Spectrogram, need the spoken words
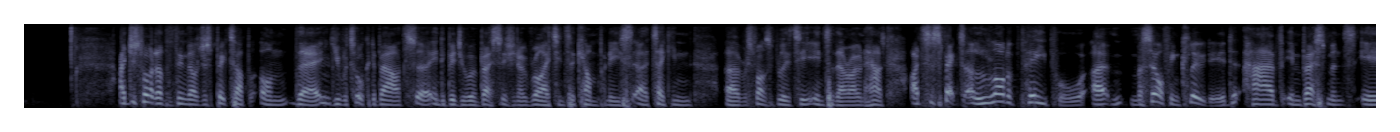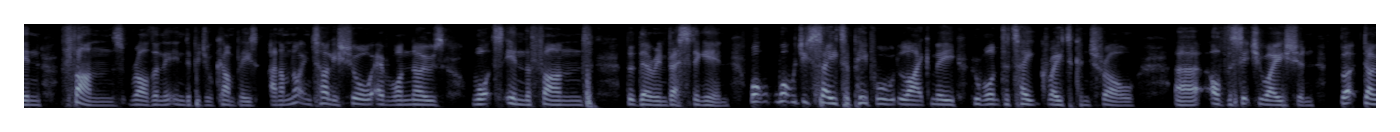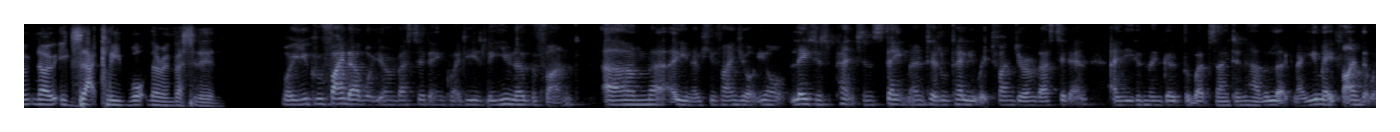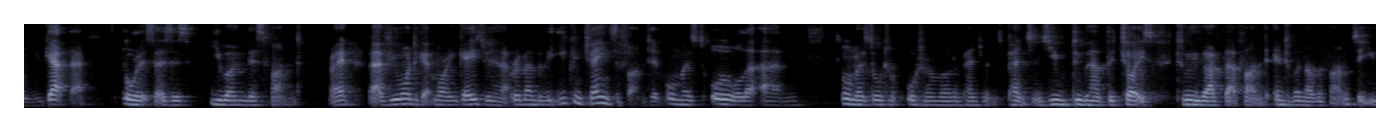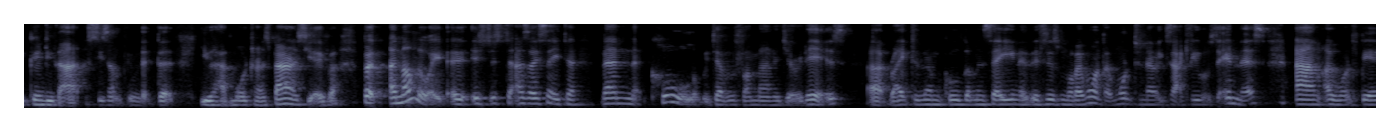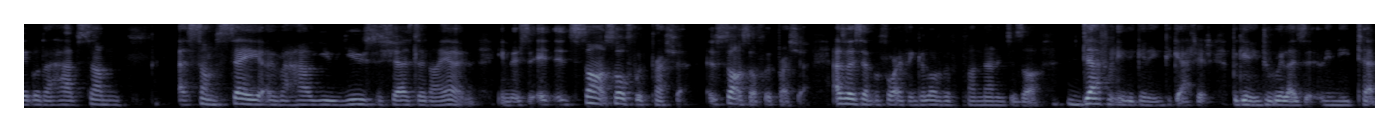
I just one other thing that I just picked up on there. Mm. You were talking about uh, individual investors, you know, writing to companies, uh, taking uh, responsibility into their own hands. I'd suspect a lot of people, uh, myself included, have investments in funds rather than individual companies, and I'm not entirely sure everyone knows what's in the fund that they're investing in. What what would you say to people like me who want to take greater control uh, of the situation but don't know exactly what they're invested in? Well, you can find out what you're invested in quite easily. You know the fund. Um, uh, you know, if you find your, your latest pension statement, it'll tell you which fund you're invested in, and you can then go to the website and have a look. Now, you may find that when you get there, all it says is you own this fund, right? Now, if you want to get more engaged with that, remember that you can change the fund in almost all um, almost auto, auto enrollment pensions, pensions, you do have the choice to move out of that fund into another fund. So you can do that, see something that, that you have more transparency over. But another way is just, to, as I say, to then call whichever fund manager it is, uh, write to them, call them and say, you know, this is what I want. I want to know exactly what's in this. And I want to be able to have some uh, some say over how you use the shares that I own. You know, it, it starts off with pressure it starts off with pressure. As I said before, I think a lot of the fund managers are definitely beginning to get it, beginning to realize that they need to uh,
